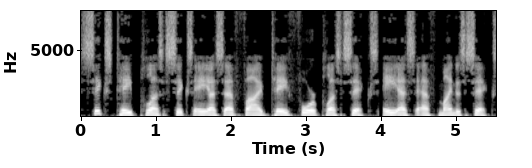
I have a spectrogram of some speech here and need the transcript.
6 Te plus 6 ASF 5 Te 4 plus 6 ASF minus 6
